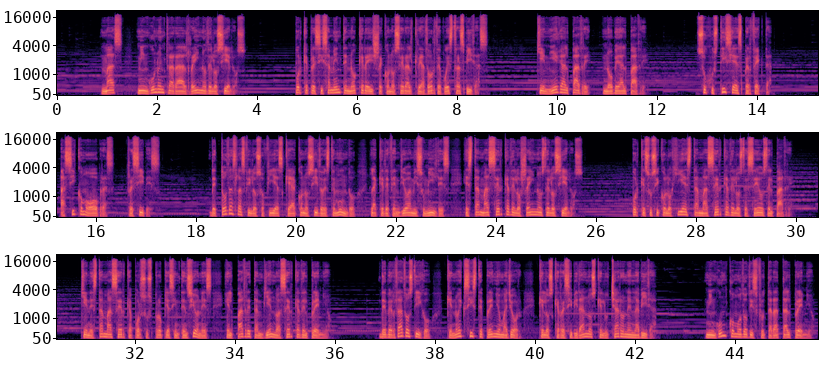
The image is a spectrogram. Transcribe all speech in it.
Mas, ninguno entrará al reino de los cielos. Porque precisamente no queréis reconocer al Creador de vuestras vidas. Quien niega al Padre, no ve al Padre. Su justicia es perfecta. Así como obras, recibes. De todas las filosofías que ha conocido este mundo, la que defendió a mis humildes está más cerca de los reinos de los cielos. Porque su psicología está más cerca de los deseos del Padre. Quien está más cerca por sus propias intenciones, el Padre también lo acerca del premio. De verdad os digo que no existe premio mayor que los que recibirán los que lucharon en la vida. Ningún cómodo disfrutará tal premio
